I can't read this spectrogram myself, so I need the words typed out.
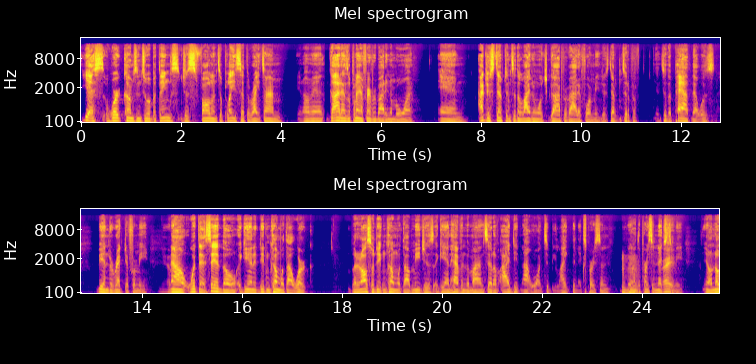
Yes, work comes into it, but things just fall into place at the right time. You know, man. God has a plan for everybody. Number one, and I just stepped into the light in which God provided for me. Just stepped into the into the path that was being directed for me. Now, with that said, though, again, it didn't come without work, but it also didn't come without me just again having the mindset of I did not want to be like the next person, you know, mm-hmm. the person next to me. You know, no,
